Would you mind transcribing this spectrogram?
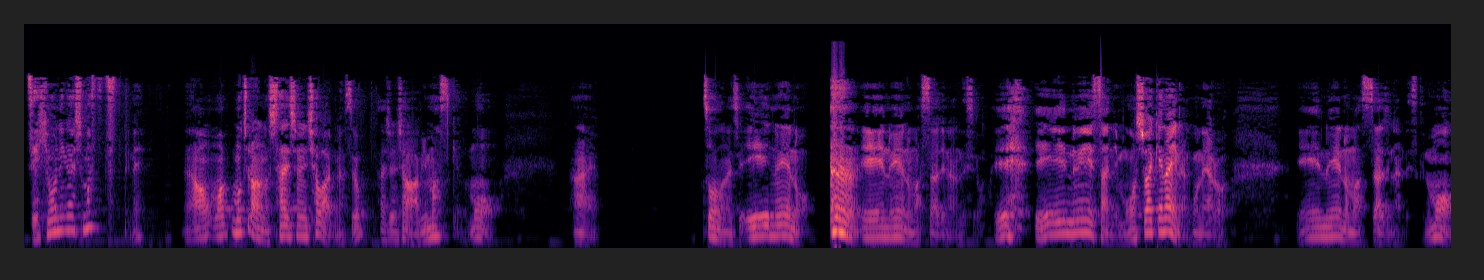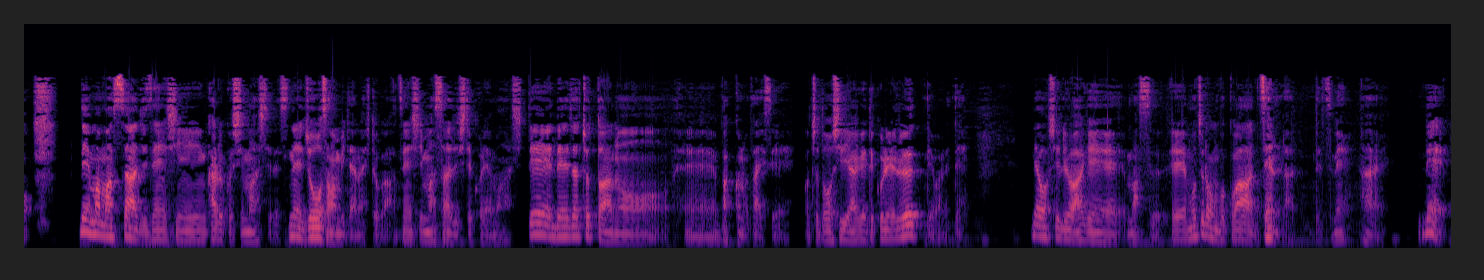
ぜひお願いします？つってね。あまもちろんあの、最初にシャワー浴びますよ。最初にシャワー浴びますけども、はい。そうなんですよ。ANA の、ANA のマッサージなんですよ。A- ANA さんに申し訳ないな、この野郎。ANA のマッサージなんですけども、で、まあ、マッサージ全身軽くしましてですね、女王様みたいな人が全身マッサージしてくれまして、で、じゃあちょっとあの、えーバックの体勢、ちょっとお尻上げてくれるって言われて、で、お尻を上げます。えーもちろん僕は全裸ですね。はい。で、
